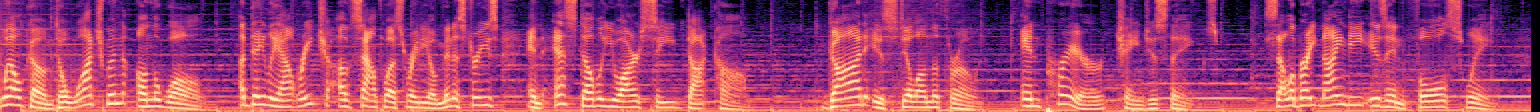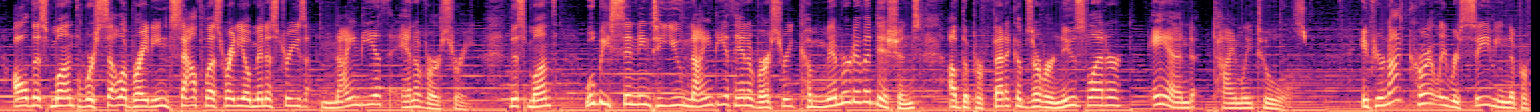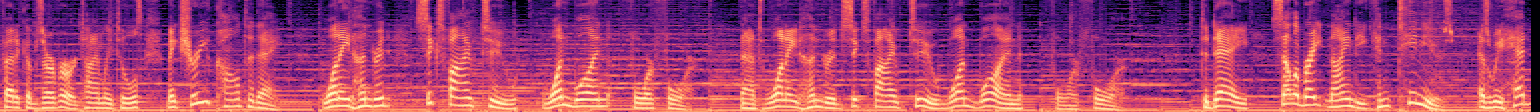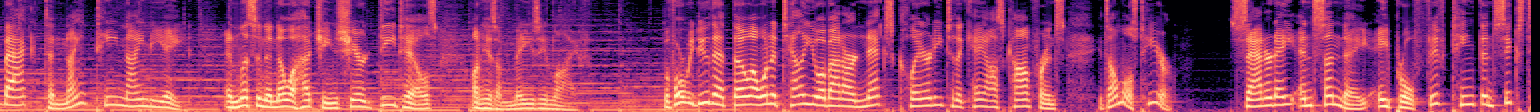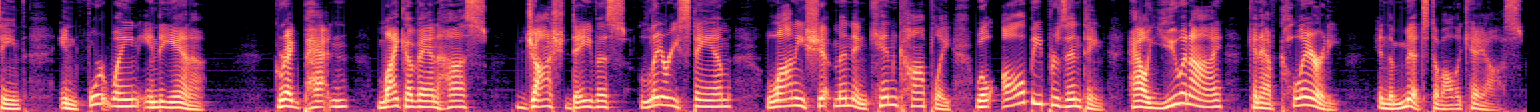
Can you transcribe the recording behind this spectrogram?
Welcome to Watchman on the Wall, a daily outreach of Southwest Radio Ministries and SWRC.com. God is still on the throne, and prayer changes things. Celebrate 90 is in full swing. All this month, we're celebrating Southwest Radio Ministries' 90th anniversary. This month, we'll be sending to you 90th anniversary commemorative editions of the Prophetic Observer newsletter and Timely Tools. If you're not currently receiving the Prophetic Observer or Timely Tools, make sure you call today 1 800 652 1144. That's 1 800 652 1144. Today, Celebrate 90 continues as we head back to 1998 and listen to Noah Hutchings share details on his amazing life. Before we do that, though, I want to tell you about our next Clarity to the Chaos conference. It's almost here. Saturday and Sunday, April 15th and 16th in Fort Wayne, Indiana. Greg Patton, Micah Van Huss, Josh Davis, Larry Stamm, Lonnie Shipman, and Ken Copley will all be presenting how you and I can have clarity in the midst of all the chaos.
